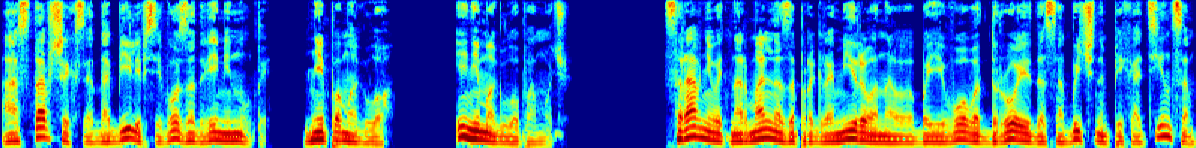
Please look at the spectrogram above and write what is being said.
а оставшихся добили всего за две минуты. Не помогло. И не могло помочь. Сравнивать нормально запрограммированного боевого дроида с обычным пехотинцем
